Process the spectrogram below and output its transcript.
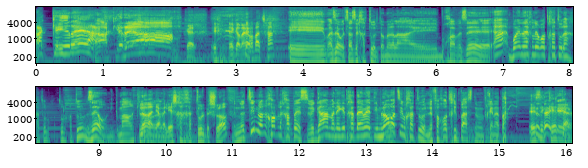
הקרח! הקרח! כן. רגע, מה עם הבת שלך? אה, אז זהו, אצלה זה חתול, אתה אומר לה, אה, בוכה וזה, אה, בואי נלך לראות חתול, חתול, חתול, חתול, זהו, נגמר. כאילו, לא, אני- אבל יש לך חתול בשלוף? יוצאים לרחוב לחפש, וגם, אני אגיד לך את האמת, אם לא רוצים חתול, לפחות חיפשנו מבחינתה. איזה זה קטע. כאילו,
